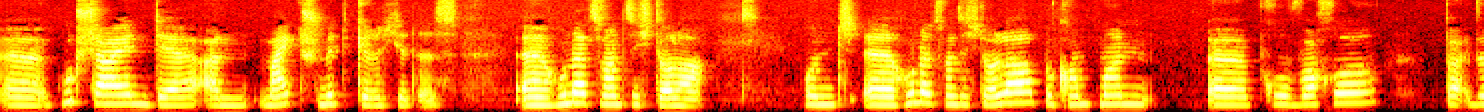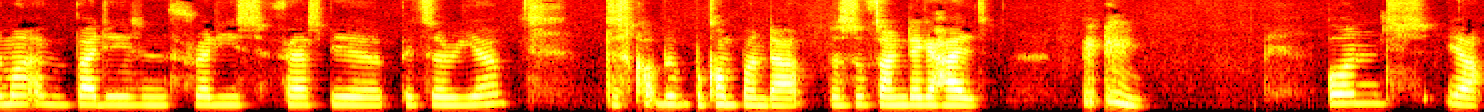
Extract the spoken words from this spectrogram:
äh, Gutschein, der an Mike Schmidt gerichtet ist. Äh, 120 Dollar. Und äh, 120 Dollar bekommt man äh, pro Woche, bei, wenn man ähm, bei diesen Freddy's Fastbier Pizzeria, das bekommt man da. Das ist sozusagen der Gehalt. Und ja,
